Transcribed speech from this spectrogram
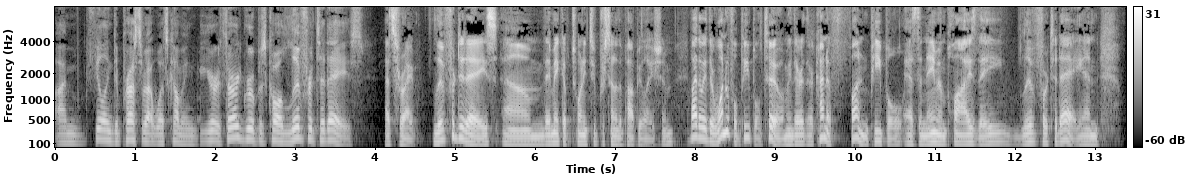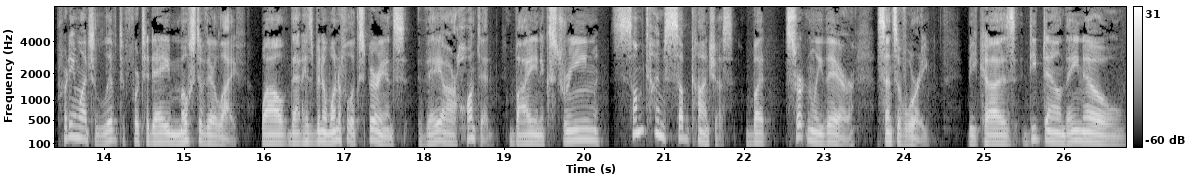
I'm feeling depressed about what's coming. Your third group is called Live for Today's. That's right. Live for today's. Um, they make up 22% of the population. By the way, they're wonderful people, too. I mean, they're, they're kind of fun people. As the name implies, they live for today and pretty much lived for today most of their life. While that has been a wonderful experience, they are haunted by an extreme, sometimes subconscious, but certainly there, sense of worry. Because deep down, they know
